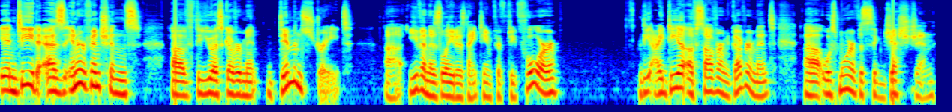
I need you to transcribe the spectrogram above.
Indeed, as interventions of the US government demonstrate, uh, even as late as 1954, the idea of sovereign government uh, was more of a suggestion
